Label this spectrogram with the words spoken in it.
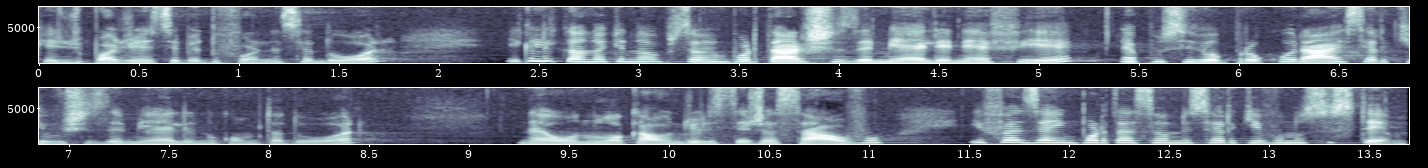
que a gente pode receber do fornecedor. E clicando aqui na opção importar XML NFE, é possível procurar esse arquivo XML no computador, né, ou no local onde ele esteja salvo, e fazer a importação desse arquivo no sistema.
